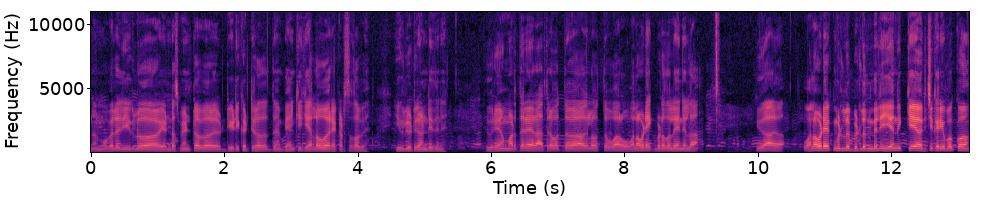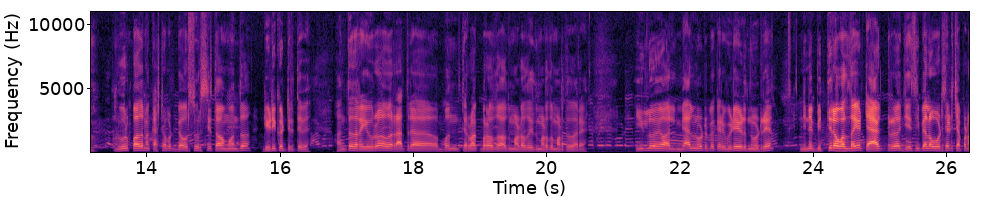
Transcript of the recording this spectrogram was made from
ನನ್ನ ಮೊಬೈಲಲ್ಲಿ ಈಗಲೂ ಎಂಡಸ್ಮೆಂಟ್ ಡಿ ಡಿ ಕಟ್ಟಿರೋದು ಬ್ಯಾಂಕಿಗೆ ಎಲ್ಲವೂ ರೆಕಾರ್ಡ್ಸ್ ಅದಾವೆ. ಈಗಲೂ ಇಟ್ಕೊಂಡಿದ್ದೀನಿ. ಇವ್ರು ಏನು ಮಾಡ್ತಾರೆ, ರಾತ್ರಿ ಹೊತ್ತು ಆಗಲ ಹೊತ್ತು ಹೊಲ ಹೊಡೆಯಕ್ಕೆ ಬಿಡೋದಿಲ್ಲ ಏನಿಲ್ಲ. ಈಗ ಹೊಲ ಹೊಡೆಯಕ್ಕೆ ಮಿಡ್ಲು ಬಿಡ್ಲದ ಮೇಲೆ ಏನಕ್ಕೆ ಅರ್ಜಿ ಕರಿಬೇಕು? ನೂರು ರೂಪಾಯಿ ನಾವು ಕಷ್ಟಪಟ್ಟು ಬೆವರು ಸುರಿಸಿ ತಗೊಂಬಂದು ಡಿ ಡಿ ಕಟ್ಟಿರ್ತೇವೆ. ಅಂಥದ್ರೆ ಇವರು ರಾತ್ರಿ ಬಂದು ತೆರವಾಕ್ ಬರೋದು, ಅದು ಮಾಡೋದು, ಇದು ಮಾಡೋದು ಮಾಡ್ತಿದ್ದಾರೆ. ಈಗಲೂ ಅಲ್ಲಿ ಮೇಲೆ ನೋಡಿರ್ಬೇಕಾದ್ರೆ ವಿಡಿಯೋ ಹಿಡಿದು ನೋಡ್ರಿ. ನಿನ್ನೆ ಬಿತ್ತಿರೋ ಹೊಲ್ದಾಗೆ ಟ್ಯಾಕ್ಟ್ರ್, ಜೆ ಸಿ ಬಿ ಎಲ್ಲ ಓಡಿಸಿ ಚಪಾಟ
